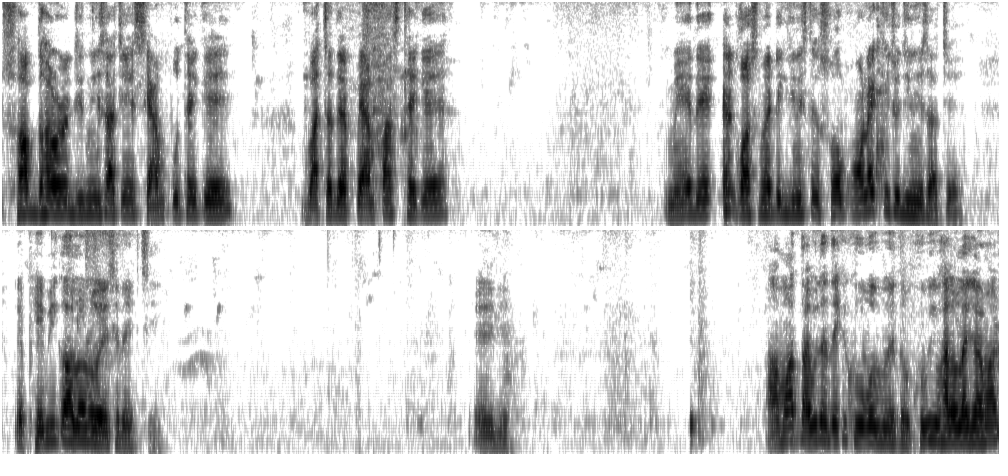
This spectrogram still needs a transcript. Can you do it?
সব ধরনের জিনিস আছে, শ্যাম্পু থেকে, বাচ্চাদের প্যাম্পাস থেকে, মেয়েদের কসমেটিক জিনিস থেকে, সব অনেক কিছু জিনিস আছে। ফেবিকলও রয়েছে দেখছি। এই যে। আমার তো আমি তো দেখে খুব অভিভূত, খুবই ভালো লাগে আমার।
